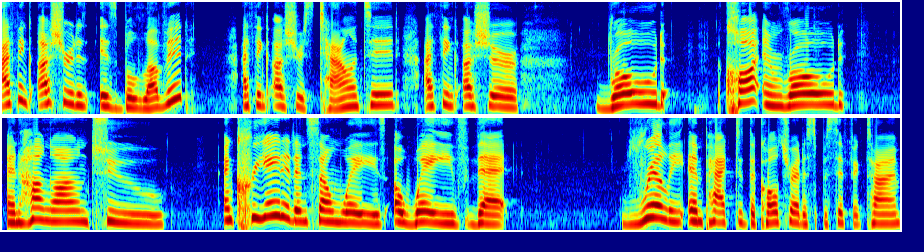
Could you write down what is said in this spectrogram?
I think Usher is, is beloved. I think Usher is talented. I think Usher rode caught and rode and hung on to and created in some ways a wave that really impacted the culture at a specific time.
